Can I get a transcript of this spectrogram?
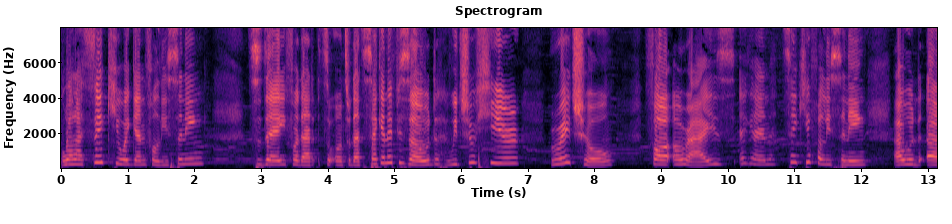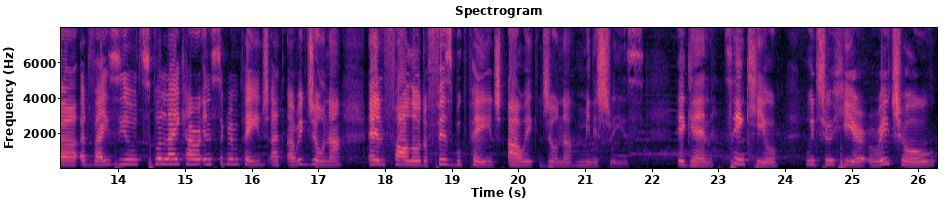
Well, I thank you again for listening today for that to, uh, to that second episode. Which you hear Rachel for Arise. Again, thank you for listening. I would uh, advise you to go like our Instagram page at Arik Jonah and follow the Facebook page Arik Jonah Ministries. Again, thank you. Which you hear Rachel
